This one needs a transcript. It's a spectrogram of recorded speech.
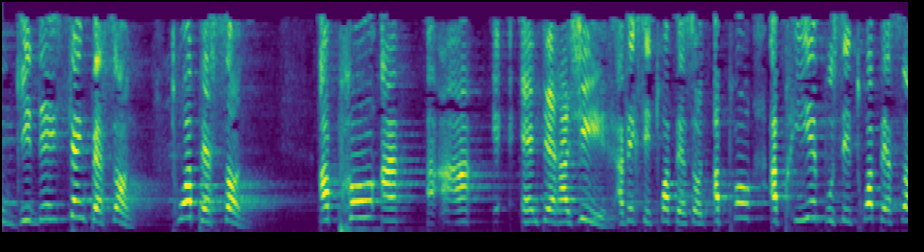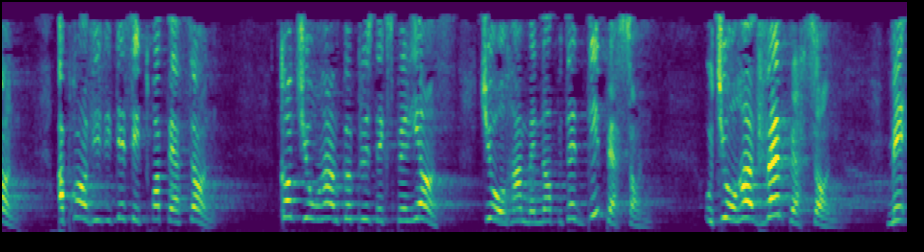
ou guider cinq personnes, trois personnes. Apprends à, interagir avec ces trois personnes. Apprends à prier pour ces trois personnes. Apprends à visiter ces trois personnes. Quand tu auras un peu plus d'expérience, tu auras maintenant peut-être 10 personnes ou tu auras 20 personnes. Mais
